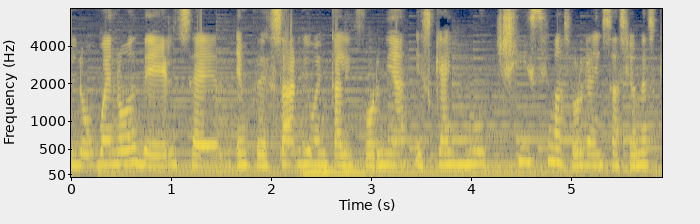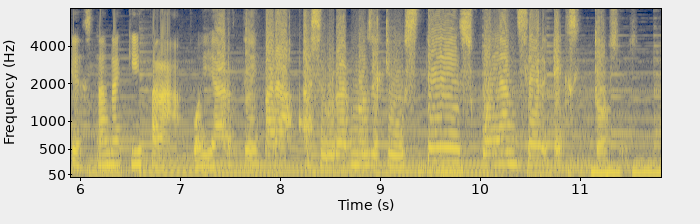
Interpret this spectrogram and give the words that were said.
lo bueno del ser empresario en California es que hay muchísimas organizaciones que están aquí para apoyarte, para asegurarnos de que ustedes puedan ser exitosos.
